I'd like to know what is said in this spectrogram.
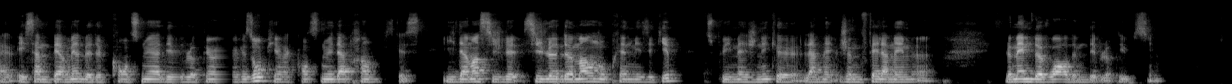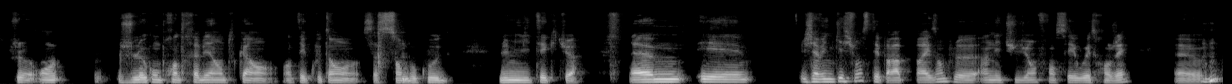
euh, et ça me permet ben, de continuer à développer un réseau puis à continuer d'apprendre. Parce que, évidemment, si je, le, si je le demande auprès de mes équipes, tu peux imaginer que je me fais la même, euh, le même devoir de me développer aussi. Je, le comprends très bien, en tout cas en, t'écoutant, ça se sent beaucoup l'humilité que tu as. Euh, et j'avais une question, c'était par, par exemple un étudiant français ou étranger, euh, mm-hmm.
